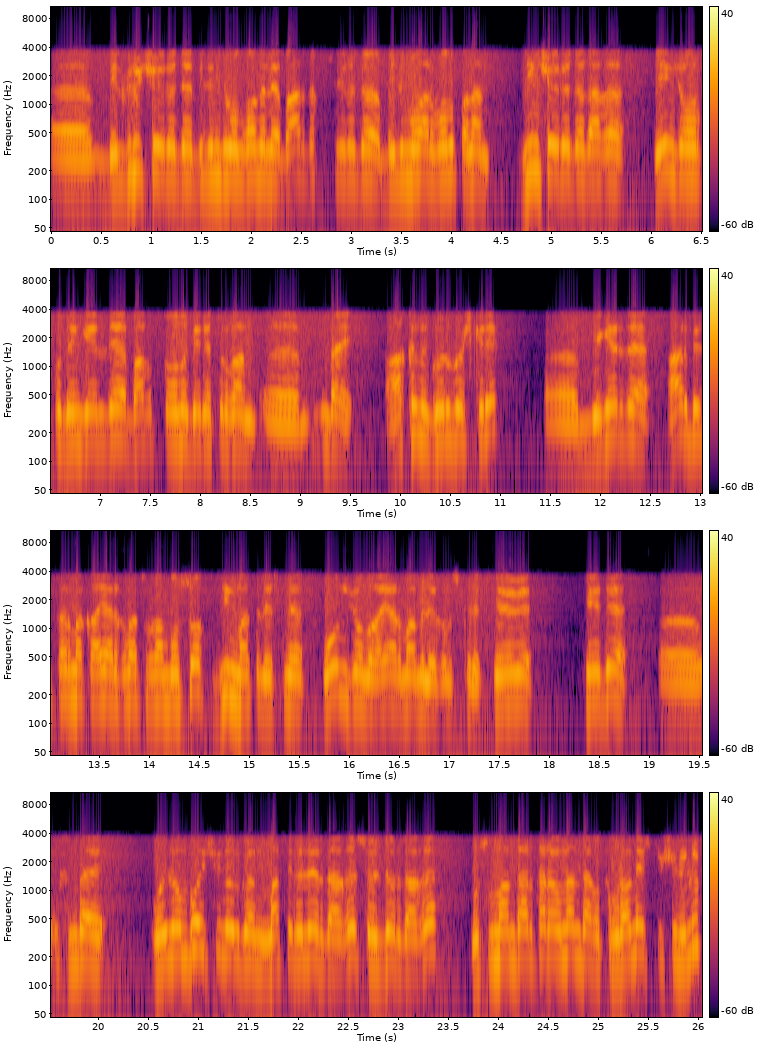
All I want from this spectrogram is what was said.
белгилүү чөйрөдө билимдүү болгон эле баардык чөйрөдө билими бар болуп анан дин чөйрөдө дагы эң жогорку деңгээлде багыттоону бере турган мындай акыны көрбөш керек. Э, эгерде ар бир тармакка аяр кыла турган болсок дин маселесине он жолу аяр мамиле кылыш керек. Себеби кээде э, ушундай ойлонбой чүйнөлгөн маселелер дагы сөздөр дагы мусулмандар тарабынан дагы туура эмес түшүнүлүп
